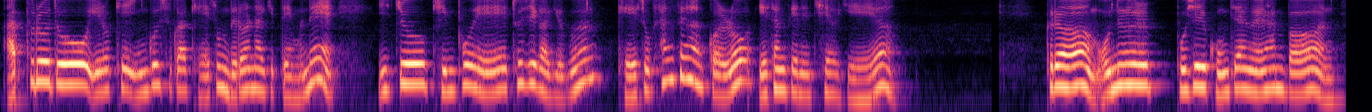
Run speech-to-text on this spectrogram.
앞으로도 이렇게 인구수가 계속 늘어나기 때문에 이쪽 김포의 토지 가격은 계속 상승할 걸로 예상되는 지역이에요. 그럼 오늘 보실 공장을 한번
